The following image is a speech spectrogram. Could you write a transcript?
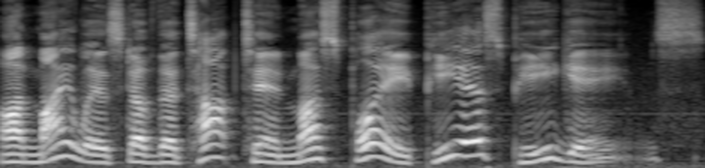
on my list of the top 10 must play PSP games.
